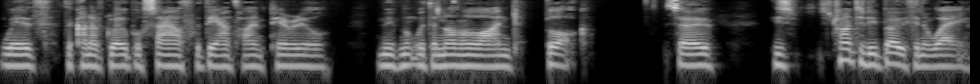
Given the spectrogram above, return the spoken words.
with the kind of global south, with the anti-imperial movement, with the non-aligned bloc. So he's, trying to do both in a way.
